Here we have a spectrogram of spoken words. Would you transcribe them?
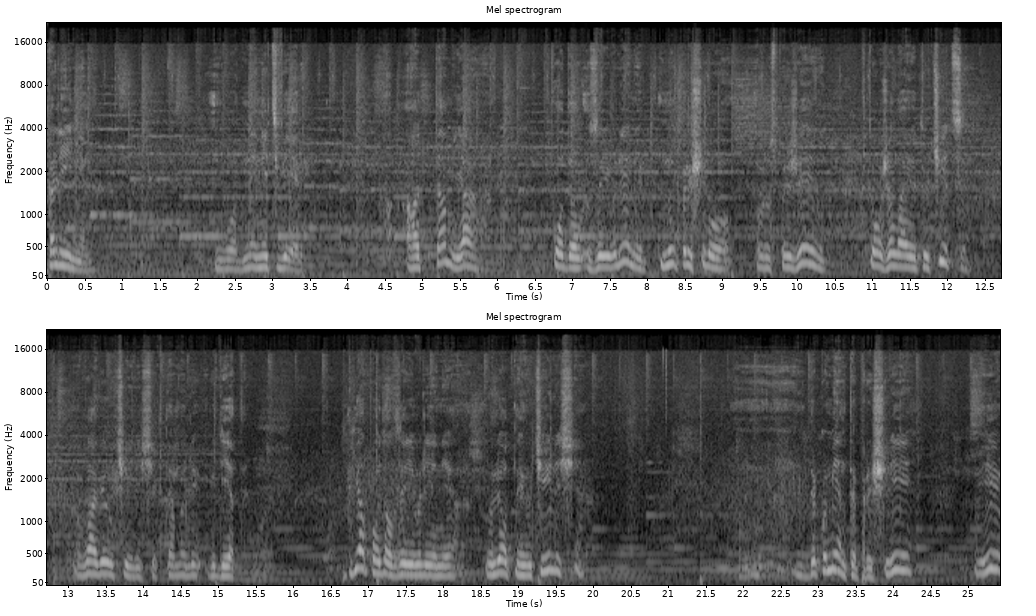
Калинин, вот, ныне Тверь. А там я подал заявление, ну, пришло распоряжение, кто желает учиться в авиаучилищах там или где-то. Я подал заявление в летное училище, документы пришли, и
